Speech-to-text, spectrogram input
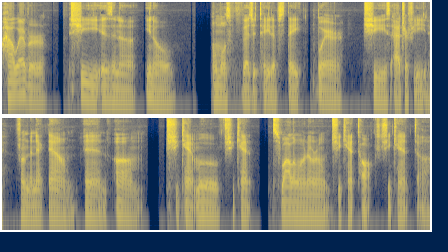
However she is in a you know almost vegetative state where she's atrophied from the neck down. And um she can't move. She can't swallow on her own. She can't talk. She can't uh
